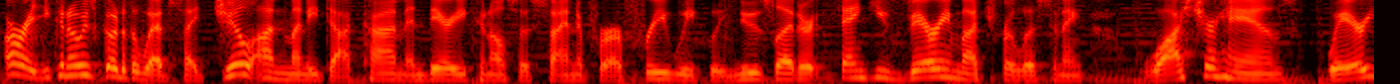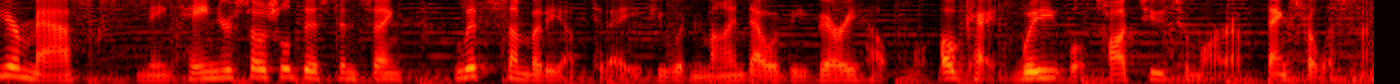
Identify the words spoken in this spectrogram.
All right, you can always go to the website, jillonmoney.com, and there you can also sign up for our free weekly newsletter. Thank you very much for listening. Wash your hands, wear your masks, maintain your social distancing, lift somebody up today if you wouldn't mind. That would be very helpful. Okay, we will talk to you tomorrow. Thanks for listening.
